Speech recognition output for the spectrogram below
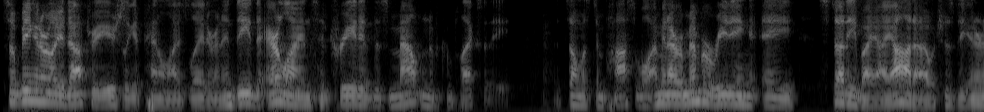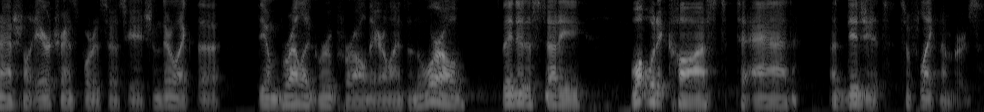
So, being an early adopter, you usually get penalized later. And indeed, the airlines had created this mountain of complexity. It's almost impossible. I mean, I remember reading a study by IATA, which is the International Air Transport Association. They're like the, the umbrella group for all the airlines in the world. They did a study what would it cost to add a digit to flight numbers?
